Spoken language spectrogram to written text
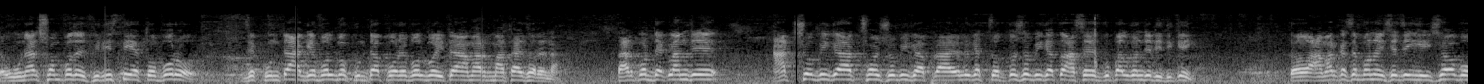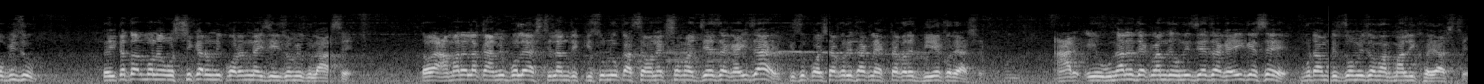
তো উনার সম্পদের ফিরিস্তি এত বড় যে কোনটা আগে বলব, কোনটা পরে বলব, এটা আমার মাথায় ধরে না। তারপর দেখলাম যে আটশো বিঘা, ছয়শো বিঘা, প্রায় হলো চোদ্দশো বিঘা তো আছে গোপালগঞ্জের এদিকেই। তো আমার কাছে মনে হয়েছে যে এইসব অভিযোগ, তো এটা তো আর মনে অস্বীকার উনি করেন নাই যে এই জমিগুলো আছে। তো আমার এলাকায় আমি বলে আসছিলাম যে কিছু লোক আছে, অনেক সময় যে জায়গায় যায়, কিছু পয়সা করে থাকলে একটা করে বিয়ে করে আসে। আর এই উনারে দেখলাম যে উনি যে জায়গায় গেছে, মোটামুটি জমি জমার মালিক হয়ে আসছে।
